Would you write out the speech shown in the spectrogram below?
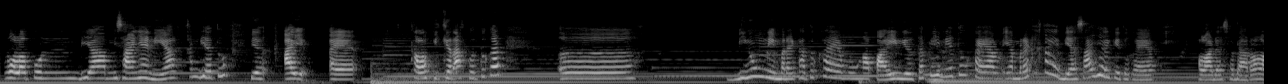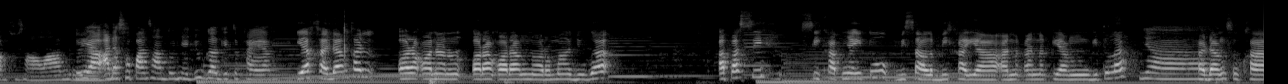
walaupun dia misalnya nih ya kan dia tuh ya ay, eh kalau pikir aku tuh kan eh bingung nih mereka tuh kayak mau ngapain gitu. Tapi Iya. ini tuh kayak ya mereka kayak biasa aja gitu kayak kalau ada saudara langsung salam gitu. Iya. ya ada sopan santunnya juga gitu kayak Ya kadang kan orang-orang orang-orang normal juga apa sih sikapnya itu bisa lebih kayak anak-anak yang gitulah. Ya. Kadang suka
